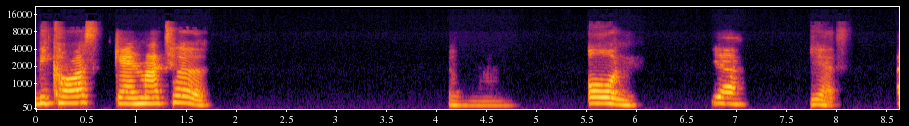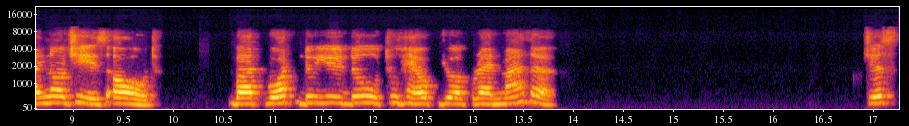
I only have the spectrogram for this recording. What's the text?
Because grandmother um, own, Yeah, yes. I know she is old. But what do you do to help your grandmother? Just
